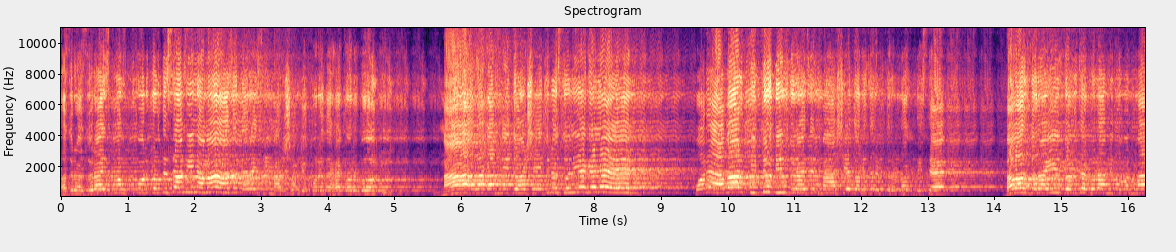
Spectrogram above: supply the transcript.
হজরত জুরাইজ মন মন করতেছে, আমি নামাজ দাঁড়াইছি, মার সঙ্গে পরে দেখা করব। মা রাগান্বিত হয়ে সেই দিনও চলিয়া গেলেন। পরে আবার তৃতীয় দিন জুরাইজের মা আসিয়া দরজার ভিতরে নখ দিছে। বাবা জুরাইজ, দরজা খোলা, আমি তোমার মা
